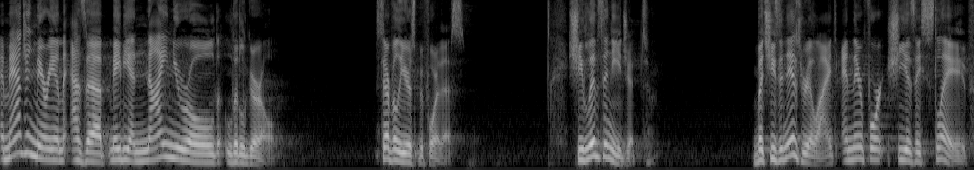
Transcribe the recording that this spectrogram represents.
imagine Miriam as a maybe a nine-year-old little girl, several years before this. She lives in Egypt. But she's an Israelite, and therefore she is a slave.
